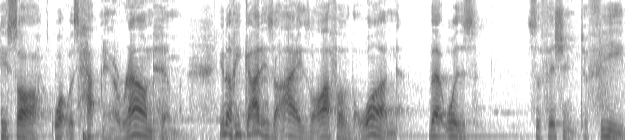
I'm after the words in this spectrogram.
He saw what was happening around him. You know, he got his eyes off of the one that was sufficient to feed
